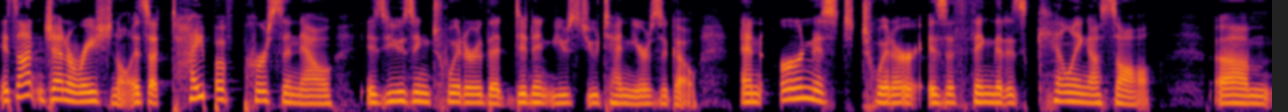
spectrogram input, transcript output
it's not generational. It's a type of person now is using Twitter that didn't used to 10 years ago. And earnest Twitter is a thing that is killing us all. Um,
